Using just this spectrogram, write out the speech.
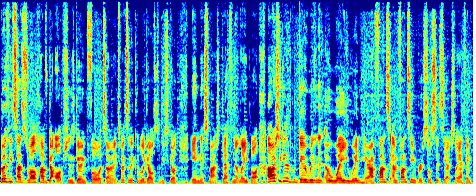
both these sides as well have got options going forward. So I'm expecting a couple of goals to be scored in this match, definitely. But I'm actually going to go with an away win here. I fancy, I'm fancying Bristol City, actually. I think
